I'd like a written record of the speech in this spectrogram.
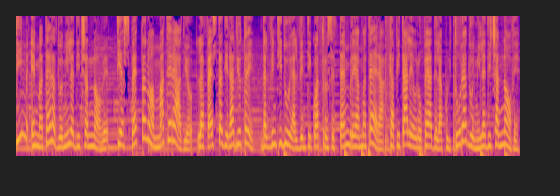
Team e Matera 2019 ti aspettano a Mate Radio, la festa di Radio 3, dal 22 al 24 settembre a Matera, capitale europea della cultura 2019.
